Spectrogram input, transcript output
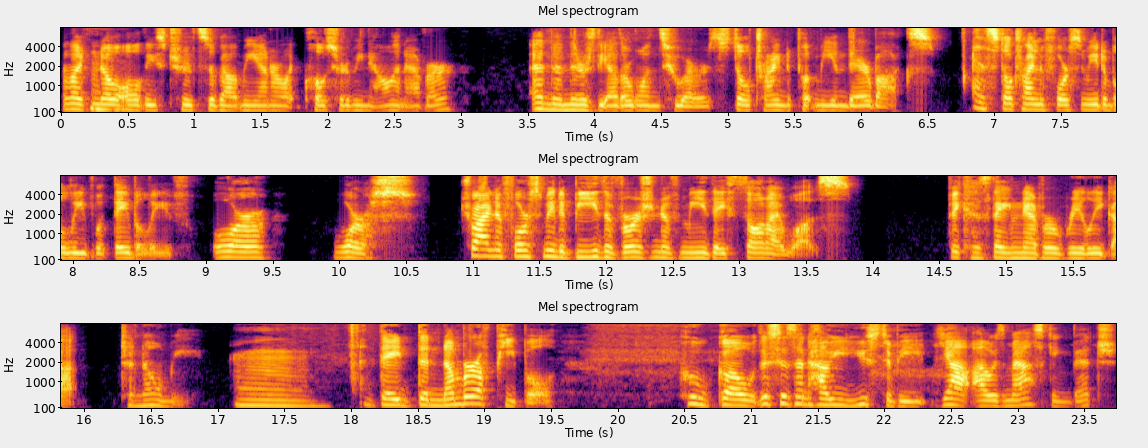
and like mm-hmm. know all these truths about me and are like closer to me now than ever and then there's the other ones who are still trying to put me in their box and still trying to force me to believe what they believe or worse trying to force me to be the version of me they thought I was because they never really got to know me. Mm. They the number of people who go, "This isn't how you used to be." Yeah, I was masking, bitch.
